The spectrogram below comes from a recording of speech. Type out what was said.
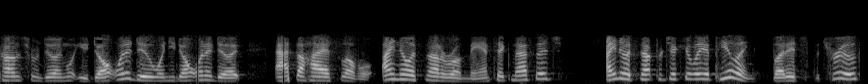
comes from doing what you don't want to do when you don't want to do it at the highest level. I know it's not a romantic message. I know it's not particularly appealing, but it's the truth.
